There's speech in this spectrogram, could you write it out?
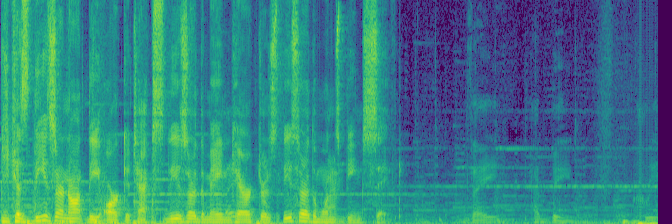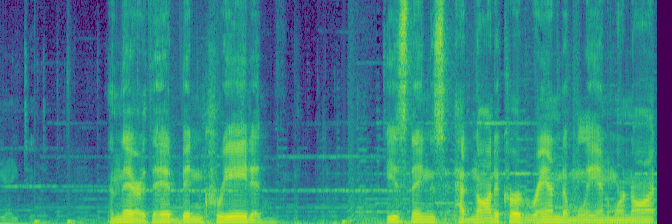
because these are not the architects. These are the main characters. These are the ones being saved. They had been. And there, they had been created. These things had not occurred randomly and were not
